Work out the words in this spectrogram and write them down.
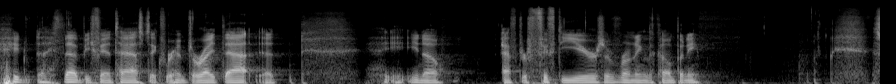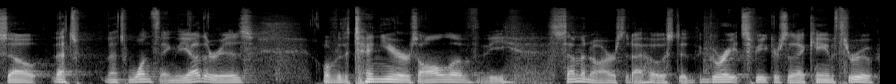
he that'd be fantastic for him to write that. At, you know, after 50 years of running the company. So that's that's one thing. The other is over the 10 years, all of the seminars that I hosted, the great speakers that I came through,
